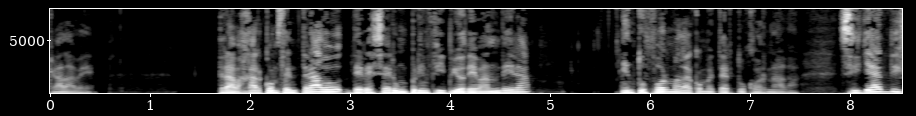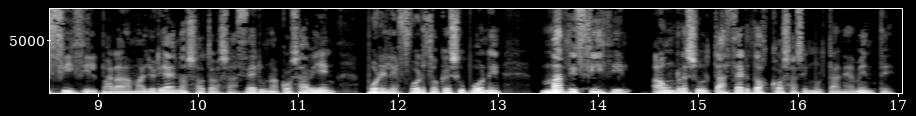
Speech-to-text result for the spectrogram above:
cada vez. Trabajar concentrado debe ser un principio de bandera en tu forma de acometer tu jornada. Si ya es difícil para la mayoría de nosotros hacer una cosa bien por el esfuerzo que supone, más difícil aún resulta hacer dos cosas simultáneamente.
